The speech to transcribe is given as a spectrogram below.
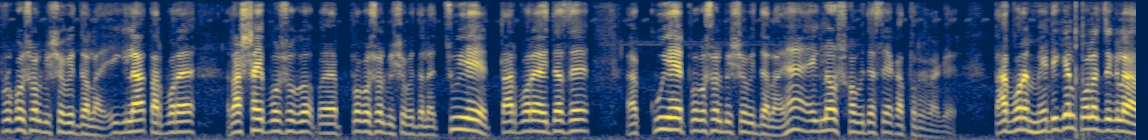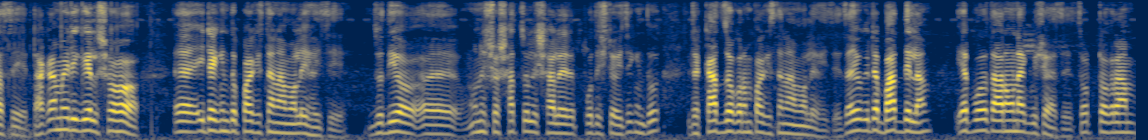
প্রকৌশল বিশ্ববিদ্যালয়, এগুলা তারপরে রাজশাহী প্রকৌশল বিশ্ববিদ্যালয়, চুয়েট, তারপরে হইতাছে কুয়েট প্রকৌশল বিশ্ববিদ্যালয় হ্যাঁ এগুলো সব হইতেছে একাত্তরের আগে। তারপরে মেডিকেল কলেজ যেগুলো আছে, ঢাকা মেডিকেল সহ এটা কিন্তু পাকিস্তান আমলেই হয়েছে যদিও উনিশশো সাতচল্লিশ সালের প্রতিষ্ঠা হয়েছে, কিন্তু এটা কার্যক্রম পাকিস্তান আমলে হয়েছে। যাই হোক, এটা বাদ দিলাম। এরপরে তো আরও অনেক বিষয় আছে। চট্টগ্রাম,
